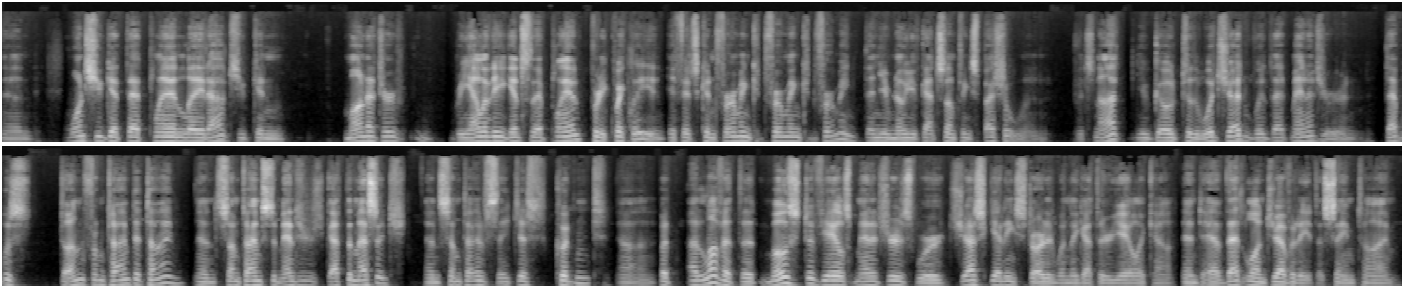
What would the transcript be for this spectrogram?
And once you get that plan laid out, you can monitor reality against that plan pretty quickly. And if it's confirming, confirming, confirming, then you know you've got something special. And if it's not, you go to the woodshed with that manager. And that was done from time to time. And sometimes the managers got the message and sometimes they just couldn't. Uh, but I love it that most of Yale's managers were just getting started when they got their Yale account. And to have that longevity at the same time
